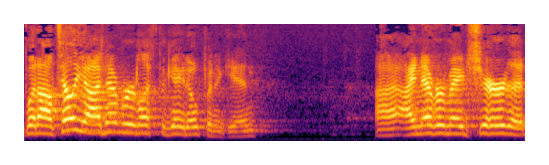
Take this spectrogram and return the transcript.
but I'll tell you, I never left the gate open again. I, I never made sure that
